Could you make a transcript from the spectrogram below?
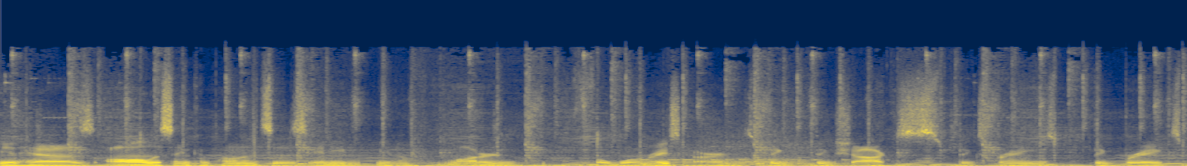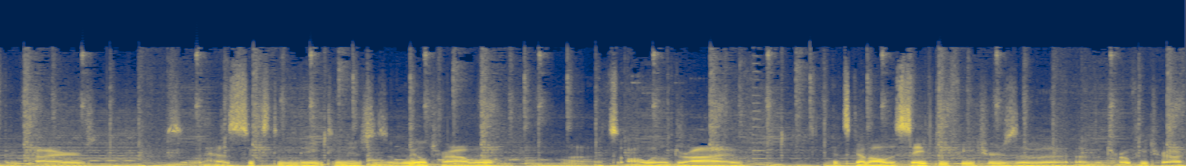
It has all the same components as any, you know, modern full-blown race car. It's big, big shocks, big springs, big brakes, big tires. It has 16 to 18 inches of wheel travel. Uh, it's all-wheel drive. It's got all the safety features of a, of a trophy truck.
